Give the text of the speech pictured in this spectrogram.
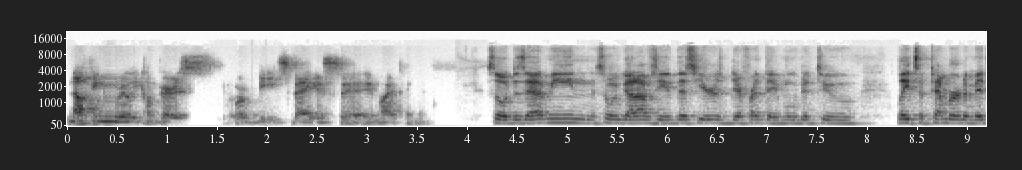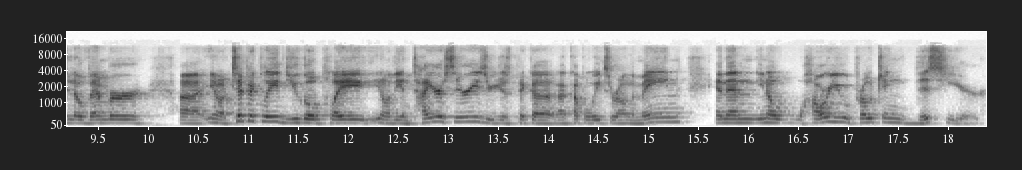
nothing really compares or beats Vegas, uh, in my opinion. So does that mean so we've got obviously this year is different. They've moved it to late September to mid November. Uh, you know, typically, do you go play you know the entire series, or you just pick a, a couple weeks around the main? And then you know, how are you approaching this year?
